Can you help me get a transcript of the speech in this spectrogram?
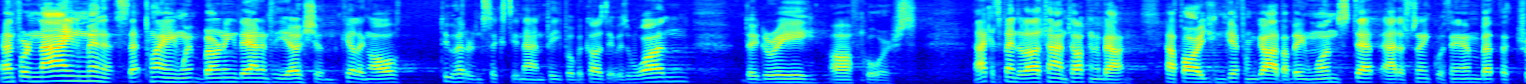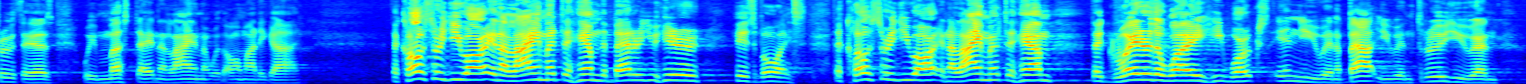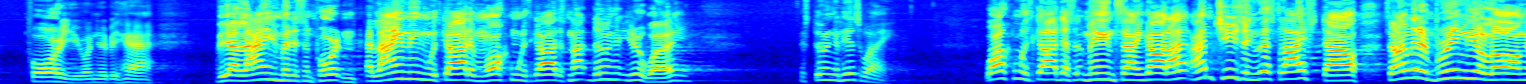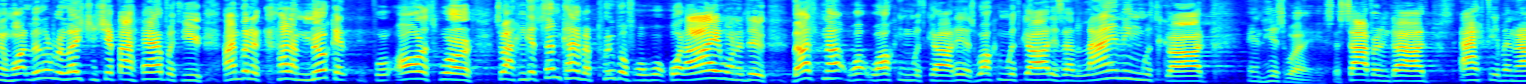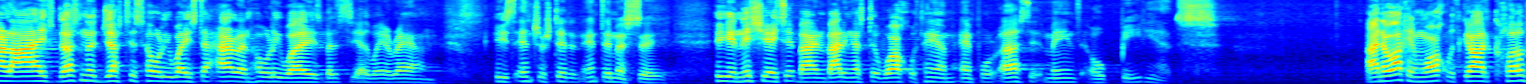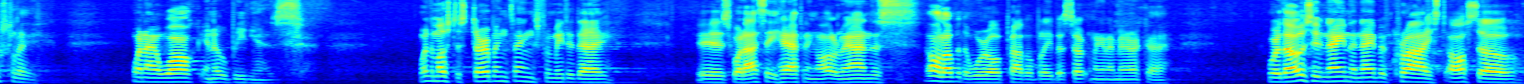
And for nine minutes, that plane went burning down into the ocean, killing all 269 people because it was one degree off course. I could spend a lot of time talking about how far you can get from God by being one step out of sync with Him, but the truth is, we must stay in alignment with Almighty God. The closer you are in alignment to Him, the better you hear His voice. The closer you are in alignment to Him, the greater the way He works in you and about you and through you and for you on your behalf. The alignment is important. Aligning with God and walking with God is not doing it your way, it's doing it His way. Walking with God doesn't mean saying, God, I, am choosing this lifestyle, so I'm going to bring you along, and what little relationship I have with you, I'm going to kind of milk it for all it's worth so I can get some kind of approval for what I want to do. That's not what walking with God is. Walking with God is aligning with God in His ways. A sovereign God, active in our lives, doesn't adjust His holy ways to our unholy ways, but it's the other way around. He's interested in intimacy. He initiates it by inviting us to walk with Him, and for us, it means obedience. I know I can walk with God closely when I walk in obedience. One of the most disturbing things for me today is what I see happening all around us, all over the world probably, but certainly in America. where those who name the name of Christ also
